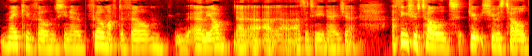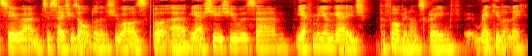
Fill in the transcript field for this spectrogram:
making films, you know, film after film early on uh, uh, as a teenager. I think she was told she, she was told to um, to say she was older than she was, but um, yeah, she she was um, yeah from a young age performing on screen regularly.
